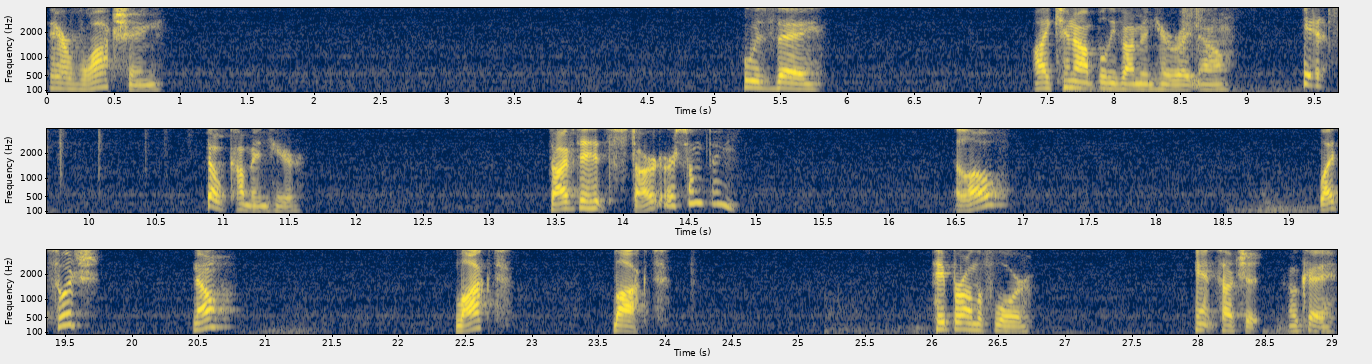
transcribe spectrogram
They are watching. Who is they? I cannot believe I'm in here right now. Get up. Don't come in here. Do I have to hit start or something? Hello? Light switch? No? Locked? Locked. Paper on the floor. Can't touch it. Okay.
